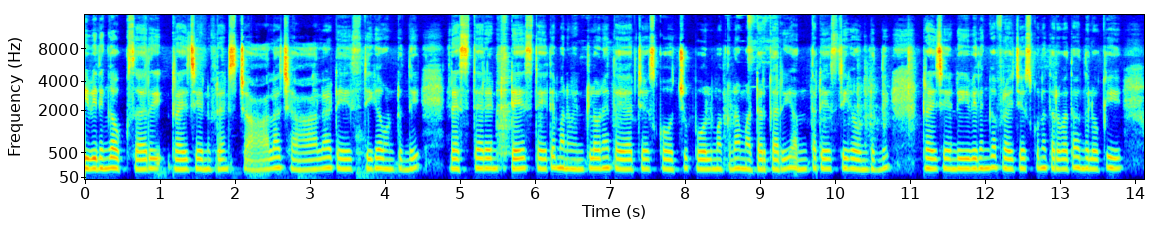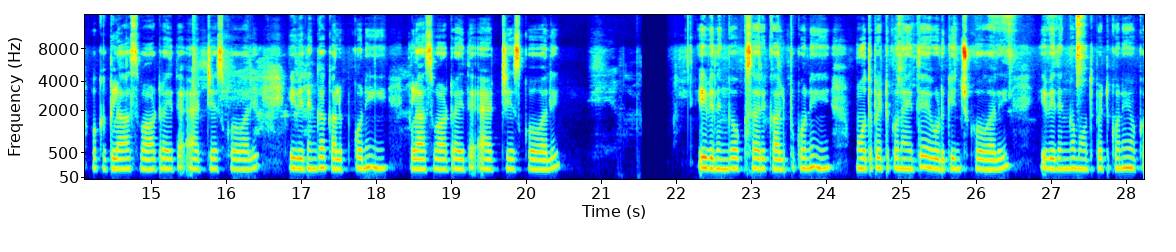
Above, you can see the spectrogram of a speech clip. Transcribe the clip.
ఈ విధంగా ఒకసారి ట్రై చేయండి ఫ్రెండ్స్. చాలా చాలా టేస్టీగా ఉంటుంది. రెస్టారెంట్ టేస్ట్ అయితే మనం ఇంట్లోనే తయారు చేసుకోవచ్చు. పోల్ మక్కన మటర్ కర్రీ అంత టేస్టీగా ఉంటుంది. ట్రై చేయండి. ఈ విధంగా ఫ్రై చేసుకున్న తర్వాత అందులోకి ఒక గ్లాస్ వాటర్ అయితే యాడ్ చేసుకోవాలి. ఈ విధంగా కలుపుకొని గ్లాస్ వాటర్ అయితే యాడ్ చేసుకోవాలి. ఈ విధంగా ఒకసారి కలుపుకొని మూత పెట్టుకొని అయితే ఉడికించుకోవాలి. ఈ విధంగా మూత పెట్టుకొని ఒక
